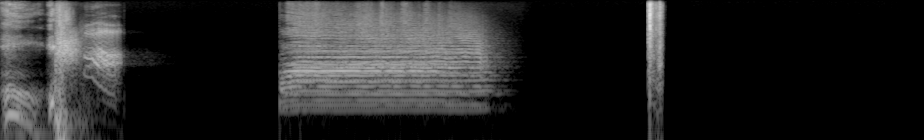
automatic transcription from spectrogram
Hey,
